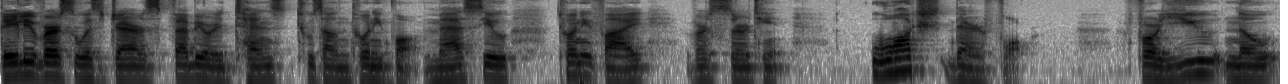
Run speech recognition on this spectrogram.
Daily verse with Jairus, February 10th, 2024. Matthew 25, verse 13. Watch therefore, for you know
